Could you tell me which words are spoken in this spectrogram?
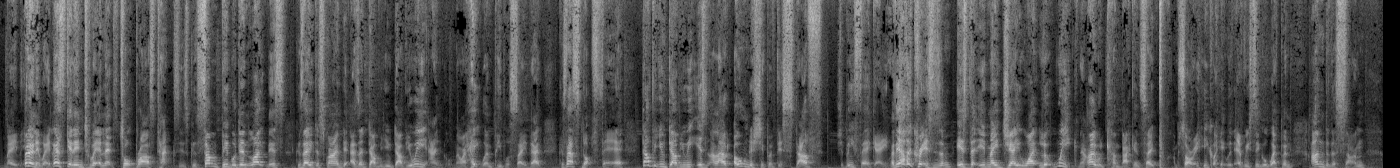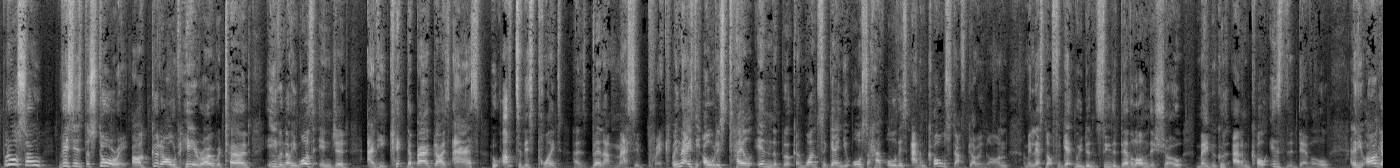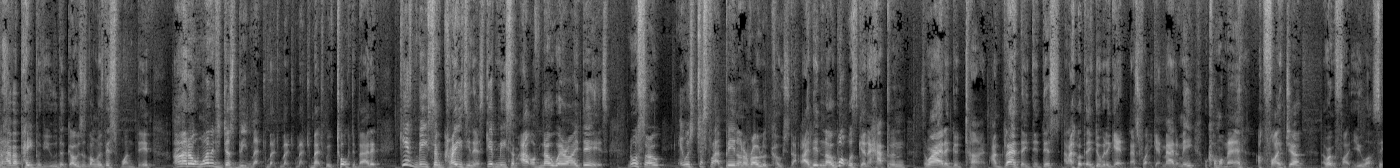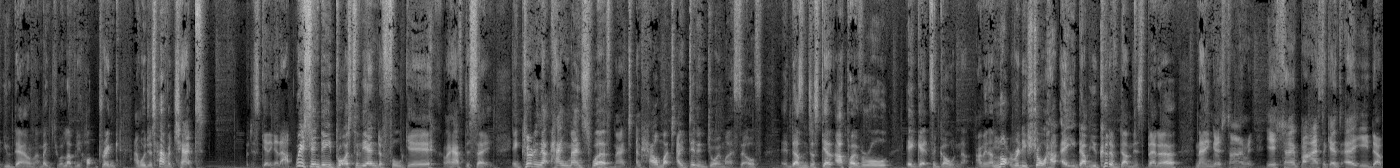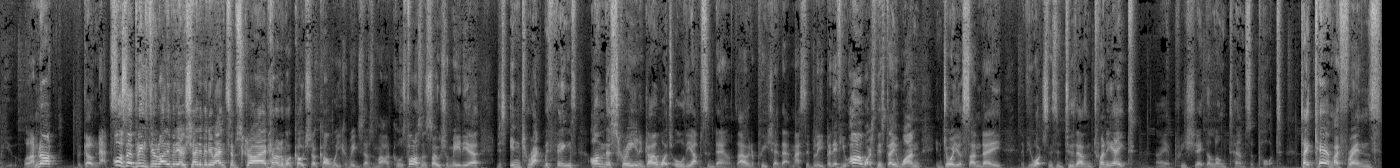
Maybe. But anyway, let's get into it and let's talk brass taxes because some people didn't like this because they described it as a WWE angle. Now, I hate when people say that because that's not fair. WWE isn't allowed ownership of this stuff. Should be fair game. The other criticism is that it made Jay White look weak. Now, I would come back and say, I'm sorry, he got hit with every single weapon under the sun. But also, this is the story. Our good old hero returned, even though he was injured, and he kicked the bad guy's ass, who up to this point has been a massive prick. I mean, that is the oldest tale in the book, and once again, you also have all this Adam Cole stuff going on. I mean, let's not forget we didn't see the devil on this show, maybe because Adam Cole is the devil. And if you are going to have a pay per view that goes as long as this one did, I don't want it to just be match, match, match, match, match. We've talked about it. Give me some craziness. Give me some out of nowhere ideas. And also, it was just like being on a roller coaster. I didn't know what was going to happen, so I had a good time. I'm glad they did this, and I hope they do it again. That's right, you get mad at me? Well, come on, man. I'll find you. I won't fight you. I'll sit you down. I'll make you a lovely hot drink, and we'll just have a chat. But just getting it up. Which indeed brought us to the end of Full Gear, and I have to say, including that Hangman Swerve match and how much I did enjoy myself, it doesn't just get an up overall, it gets a golden up. I mean, I'm not really sure how AEW could have done this better. Now you go, Simon, you're so biased against AEW. Well, I'm not, but go nuts. Also, please do like the video, share the video, and subscribe. Hello to whatculture.com where you can read yourself some articles, follow us on social media, just interact with things on the screen, and go and watch all the ups and downs. I would appreciate that massively. But if you are watching this day one, enjoy your Sunday. If you're watching this in 2028, I appreciate the long term support. Take care, my friends.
